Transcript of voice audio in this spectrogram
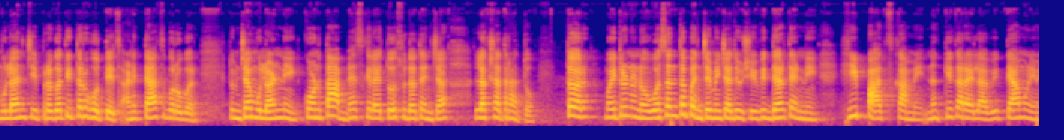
मुलांची प्रगती तर होतेच आणि त्याचबरोबर तुमच्या मुलांनी कोणता अभ्यास केला आहे तो सुद्धा त्यांच्या लक्षात राहतो. तर मैत्रिणींनो वसंत पंचमीच्या दिवशी विद्यार्थ्यांनी ही पाच कामे नक्की करायला हवी त्यामुळे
